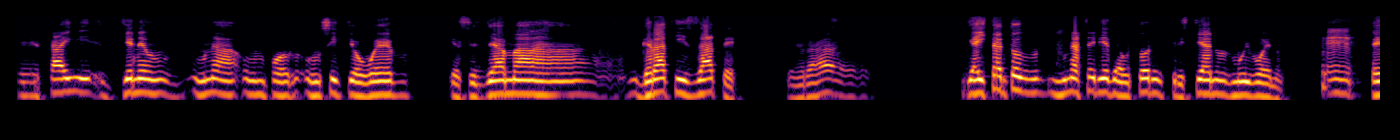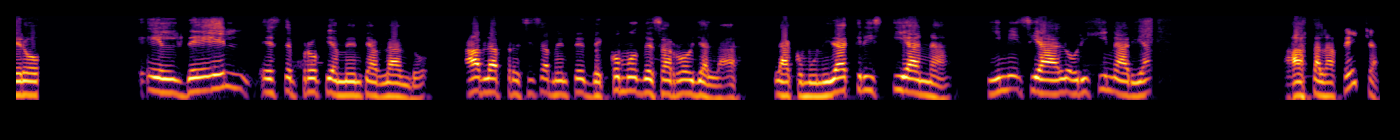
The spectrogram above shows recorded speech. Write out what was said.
Está ahí, tiene un, una, un, por, un sitio web que se llama Gratis Date, ¿verdad? Y ahí están toda una serie de autores cristianos muy buenos. Mm. Pero el de él, este propiamente hablando, habla precisamente de cómo desarrolla la, la comunidad cristiana inicial, originaria, hasta la fecha.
